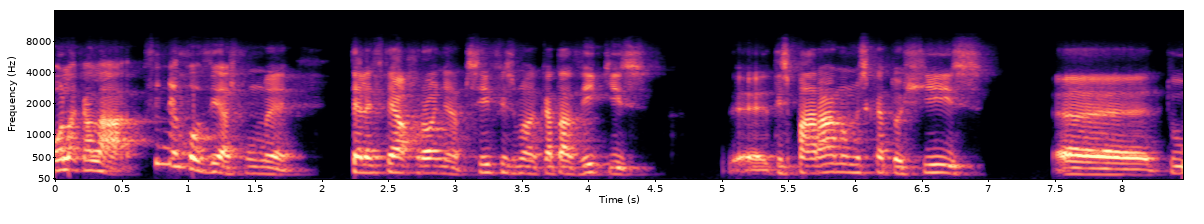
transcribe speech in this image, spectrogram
όλα καλά. Δεν έχω δει, ας πούμε, τελευταία χρόνια ψήφισμα καταδίκης ε, της παράνομης κατοχής ε, του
